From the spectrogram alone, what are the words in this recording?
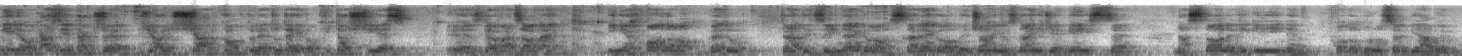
mieli okazję także wziąć sianko, które tutaj w obfitości jest y, zgromadzone i niech ono według tradycyjnego, starego obyczaju znajdzie miejsce na stole wigilijnym pod obrusem białym.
